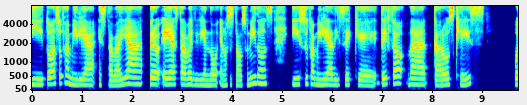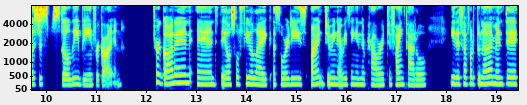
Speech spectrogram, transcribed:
y toda su familia estaba allá, pero ella estaba viviendo en los Estados Unidos y su familia dice que they felt that Caro's case was just slowly being forgotten. Forgotten, and they also feel like authorities aren't doing everything in their power to find Caro. Y desafortunadamente,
